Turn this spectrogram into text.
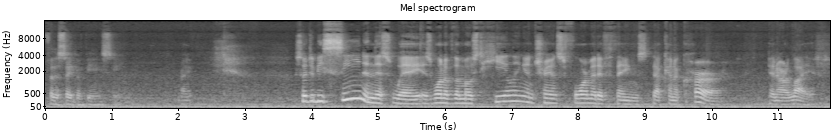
for the sake of being seen, right? So, to be seen in this way is one of the most healing and transformative things that can occur in our life.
